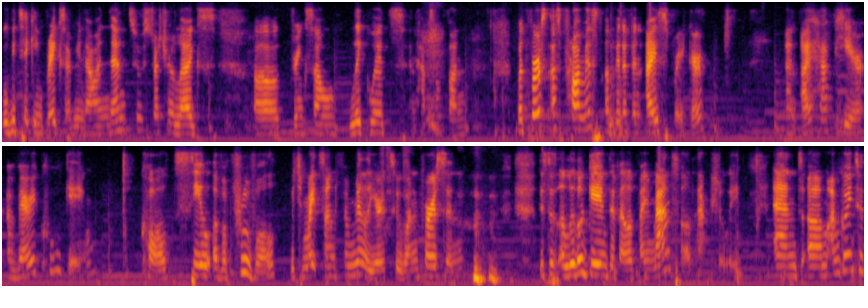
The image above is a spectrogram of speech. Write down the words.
We'll be taking breaks every now and then to stretch our legs, uh, drink some liquids, and have some fun. But first, as promised, a bit of an icebreaker. And I have here a very cool game called Seal of Approval, which might sound familiar to one person. this is a little game developed by Mansfeld, actually. And um, I'm going to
